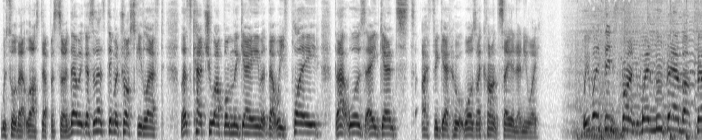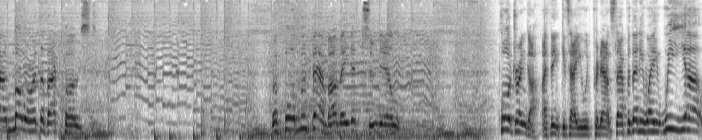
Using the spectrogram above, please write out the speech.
we saw that last episode. There we go. So that's Dimitrovsky left. Let's catch you up on the game that we've played. That was against, I forget who it was. I can't say it anyway. We went in front when Mubama found Moa at the back post. Before Mubama made it 2-0. Quadringer, I think is how you would pronounce that. But anyway, we uh,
